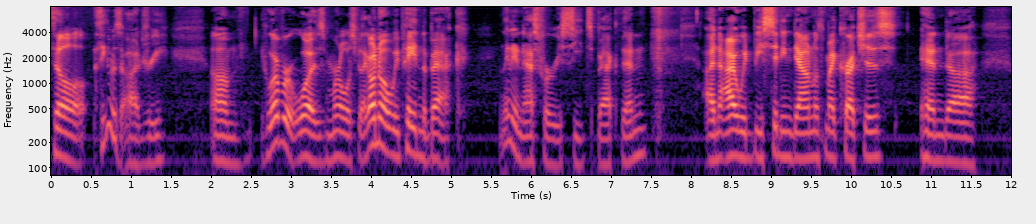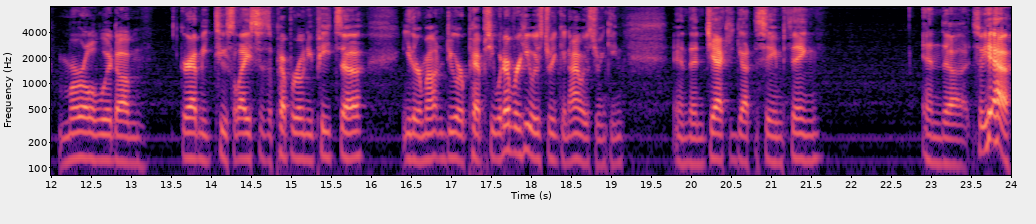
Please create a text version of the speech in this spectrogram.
tell I think it was Audrey Um, whoever it was, Merle was like, "Oh no, we paid in the back." They didn't ask for receipts back then. And I would be sitting down with my crutches, and uh, Merle would um, grab me two slices of pepperoni pizza, either Mountain Dew or Pepsi, whatever he was drinking, I was drinking. And then Jackie got the same thing. And uh, so yeah.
